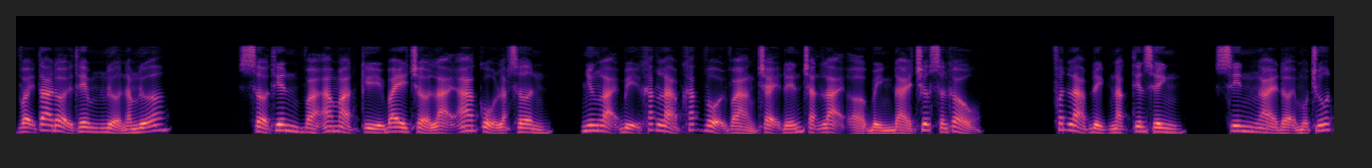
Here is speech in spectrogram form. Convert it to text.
vậy ta đợi thêm nửa năm nữa. Sở thiên và A Mạt Kỳ bay trở lại A Cổ Lạp Sơn, nhưng lại bị khắc lạp khắc vội vàng chạy đến chặn lại ở bình đài trước sân khẩu. Phất lạp địch nặc tiên sinh, xin ngài đợi một chút.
